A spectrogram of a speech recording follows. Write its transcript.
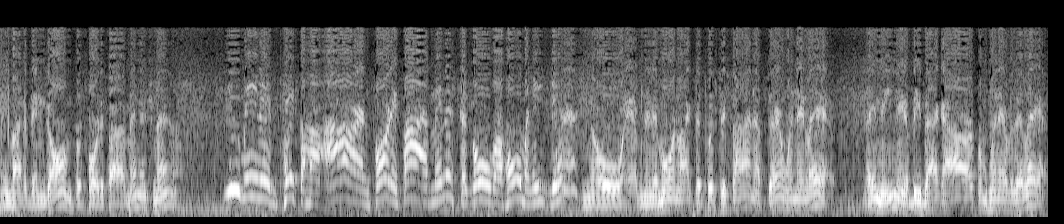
They might have been gone for 45 minutes now. You mean it'd take them an hour and 45 minutes to go over home and eat dinner? No, Abner, they're more than likely to put the sign up there when they left. They mean they'll be back an hour from whenever they left.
